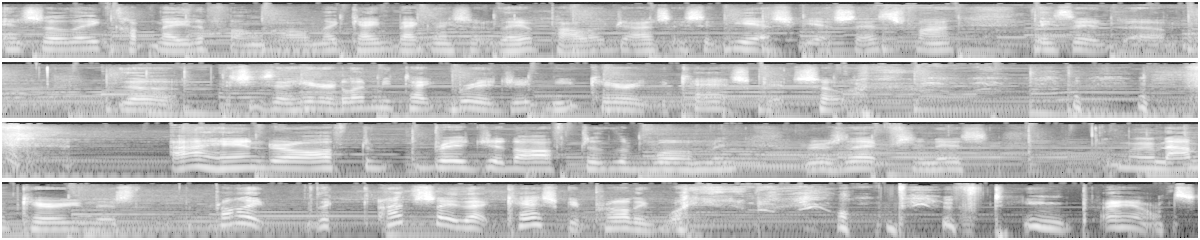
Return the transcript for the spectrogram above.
And so they made a phone call and they came back and they said, they apologized. They said, yes, yes, that's fine. They said, um, the, she said, here, let me take Bridget and you carry the casket. So I hand her off to Bridget, off to the woman receptionist, and I'm carrying this. Probably, the, I'd say that casket probably weighed about 15 pounds.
